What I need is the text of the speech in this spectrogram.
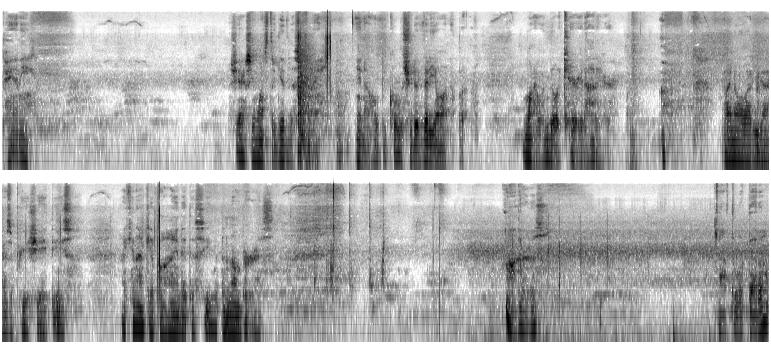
Panny. She actually wants to give this to me. You know, it would be cool to shoot a video on it, but one, I wouldn't be able to carry it out of here. But I know a lot of you guys appreciate these. I cannot get behind it to see what the number is. Oh, there it is. I have to look that up.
